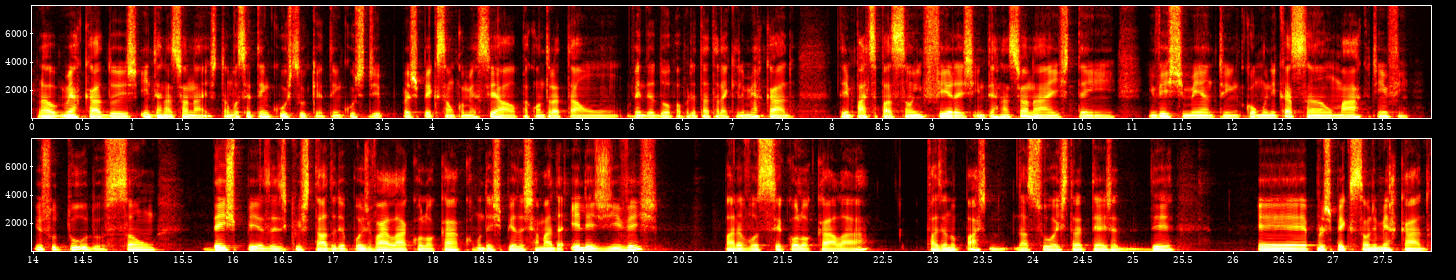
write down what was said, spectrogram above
para mercados internacionais. Então você tem custo o quê? Tem custo de prospecção comercial para contratar um vendedor para poder tratar aquele mercado. Tem participação em feiras internacionais, tem investimento em comunicação, marketing, enfim. Isso tudo são despesas que o Estado depois vai lá colocar como despesas chamadas elegíveis para você colocar lá, fazendo parte da sua estratégia de eh, prospecção de mercado,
